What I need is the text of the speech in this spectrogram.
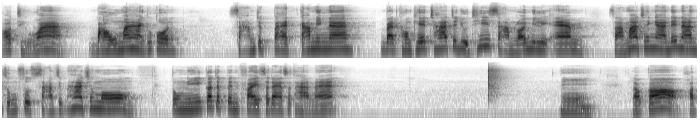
ก็ถือว่าเบามากทุกคน 3.8 กรัมเองนะ แบตของเคสชาร์จจะอยู่ที่ 300มิลลิแอมสามารถใช้งานได้นานสูงสุด 35 ชั่วโมง ตรงนี้ก็จะเป็นไฟแสดงสถานะ นี่ แล้วก็พอร์ต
